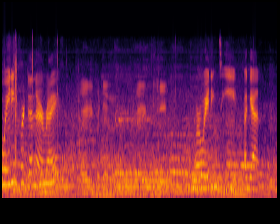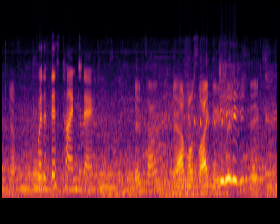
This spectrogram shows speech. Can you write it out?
waiting for dinner, right? Waiting for dinner. Waiting to eat. We're waiting to eat again Yep. for the fifth time today. Fifth time? Yeah, most likely. Six.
